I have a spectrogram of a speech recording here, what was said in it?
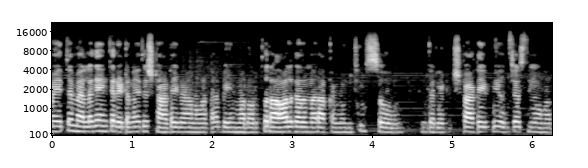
మేమైతే మెల్లగా ఇంకా రిటర్న్ అయితే స్టార్ట్ అయిపోయాం అనమాట. భీమవరం వరకు రావాలి కదా మరి అక్కడ నుంచి. సో ఇంకా రిటర్న్ స్టార్ట్ అయిపోయి వచ్చేస్తున్నాం అనమాట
